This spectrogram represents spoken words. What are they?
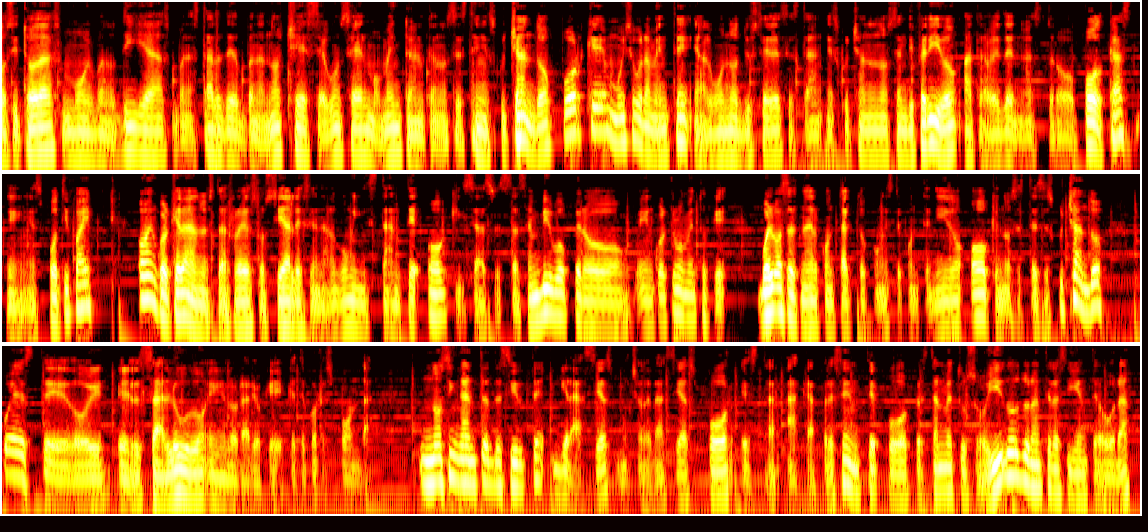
Todos y todas. Muy buenos días, buenas tardes, buenas noches, según sea el momento en el que nos estén escuchando, porque muy seguramente algunos de ustedes están escuchándonos en diferido a través de nuestro podcast en Spotify o en cualquiera de nuestras redes sociales en algún instante o quizás estás en vivo, pero en cualquier momento que vuelvas a tener contacto con este contenido o que nos estés escuchando, pues te doy el saludo en el horario que, que te corresponda. No sin antes decirte gracias, muchas gracias por estar acá presente, por prestarme tus oídos durante la siguiente hora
